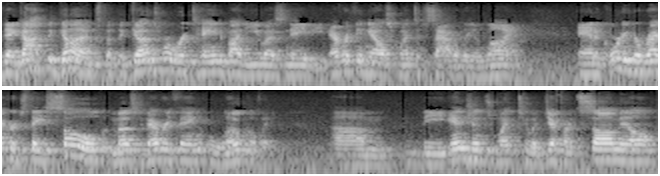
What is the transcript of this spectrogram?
they got the guns, but the guns were retained by the U.S. Navy. Everything else went to Satterlee and Lyon. And according to records, they sold most of everything locally. Um, the engines went to a different sawmill,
